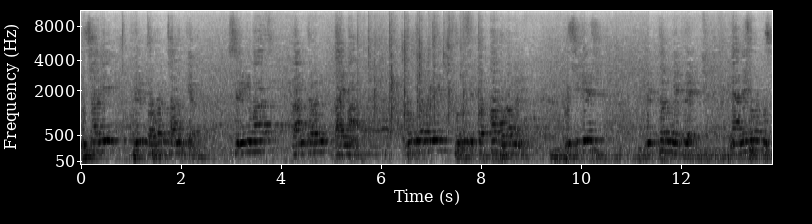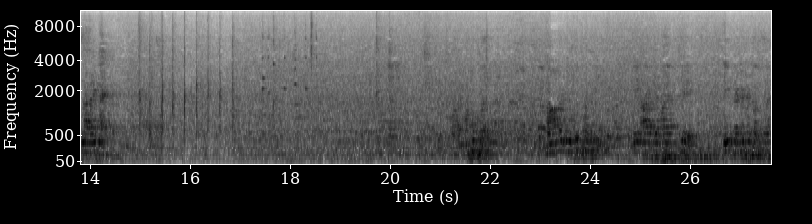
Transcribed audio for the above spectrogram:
वृषाली फिर धवन चालुक्य श्रीनिवास रामकरण दायमा रुद्रमणी गुरुसिद्धप्पा बोरामणी ऋषिकेश विठ्ठल मेत्रे ज्ञानेश्वर कृष्णहरी नायक। महानगरसाठी हे आय एम आय एमचे एक कॅन्डिडेट असतात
